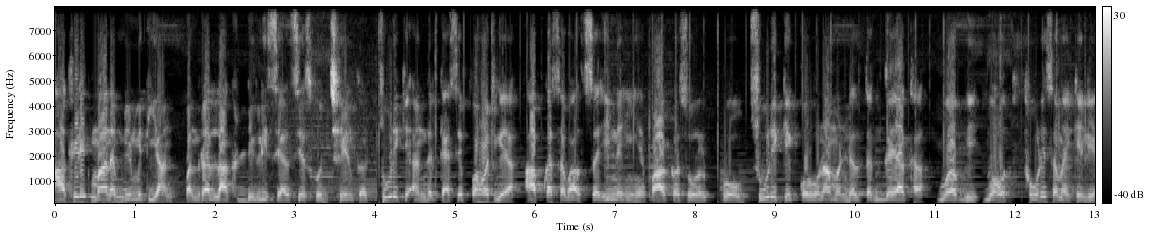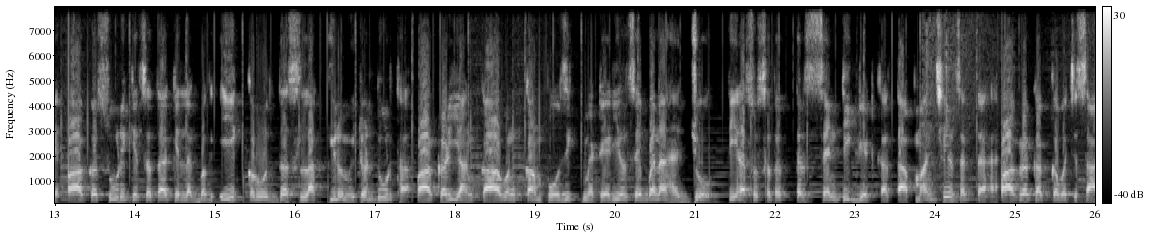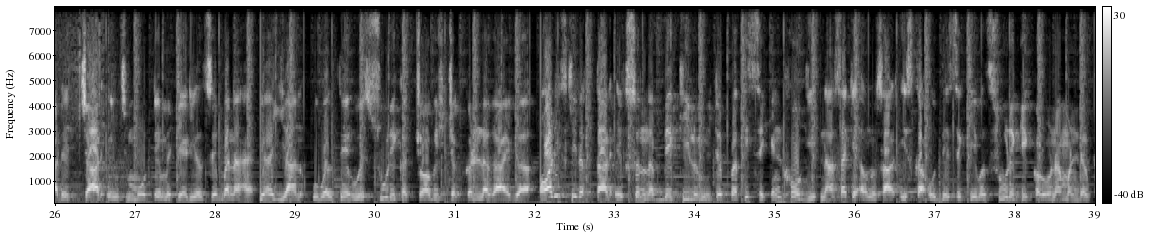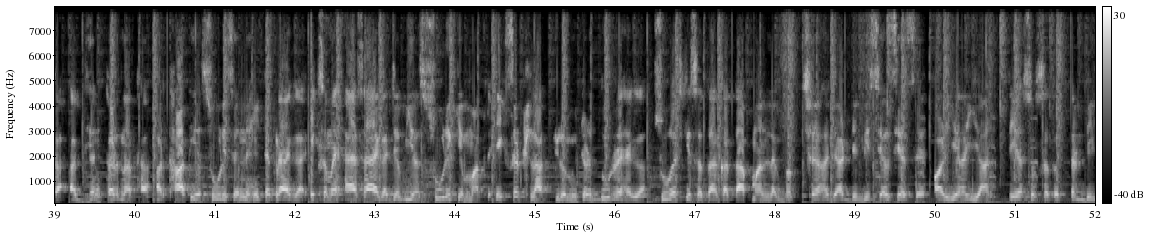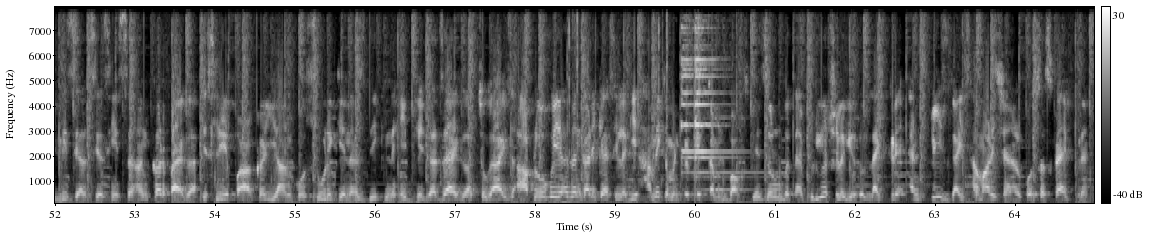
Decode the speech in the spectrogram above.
आखिर एक मानव निर्मित यान 15 लाख डिग्री सेल्सियस को झेलकर सूर्य के अंदर कैसे पहुँच गया? आपका सवाल सही नहीं है, पार्कर सोलर प्रोब सूर्य के कोरोना मंडल तक गया था। वह भी बहुत थोड़े समय के लिए। पार्कर सूर्य के सतह के लगभग एक करोड़ दस लाख किलोमीटर दूर था। पार्कर यान कार्बन कंपोजिट मटेरियल से बना है, जो 1377 सेंटीग्रेड का तापमान झेल सकता है। पार्कर का कवच साढ़े चार इंच मोटे मटेरियल से बना है। यह यान उबलते हुए सूर्य का 24 चक्कर लगाएगा और इसकी रफ्तार 190 किलोमीटर प्रति सेकंड होगी। नासा के अनुसार इसका उद्देश्य केवल सूर्य के कोरोना मंडल का अध्ययन करना था, अर्थात यह सूर्य से नहीं टकराएगा। एक समय ऐसा आएगा जब यह सूर्य के मात्र इकसठ लाख किलोमीटर दूर रहेगा। सूरज की सतह का तापमान लगभग 6000 डिग्री सेल्सियस है और यह यान 1377 डिग्री सेल्सियस ही सहन कर पाएगा। इसलिए पाकर यान को सूर्य के नज़दीक नहीं भेजा जाएगा। तो गाइज़ आप लोगों को यह जानकारी कैसी लगी? हमें कमेंट कमेंट करके कमेंट बॉक्स में ज़रूर बताएँ। वीडियो अच्छी लगी हो तो लाइक करें एंड प्लीज़ गाइस हमारे चैनल को सब्सक्राइब करें।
